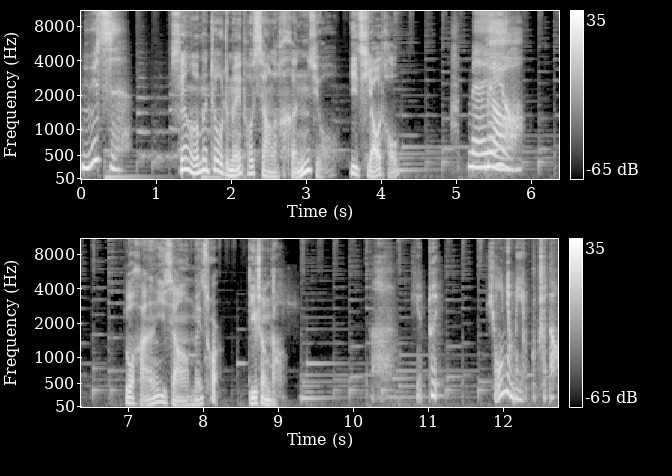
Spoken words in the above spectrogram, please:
女子。仙娥们皱着眉头想了很久，一起摇头：“没有。”洛寒一想，没错，低声道：“也对，有你们也不知道。”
